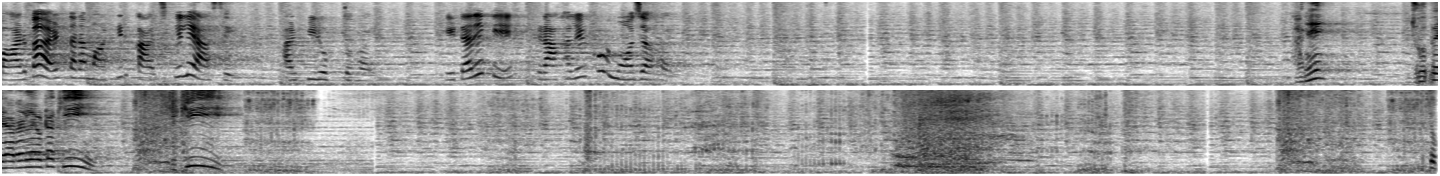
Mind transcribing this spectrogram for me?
বারবার তারা মাঠের কাজ ফেলে আসে। আর বিরক্ত হয়। এটা দেখে রাখালের খুব মজা হয়। আরে, ঝোপের আড়ালে ওটা কি? কি? তো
